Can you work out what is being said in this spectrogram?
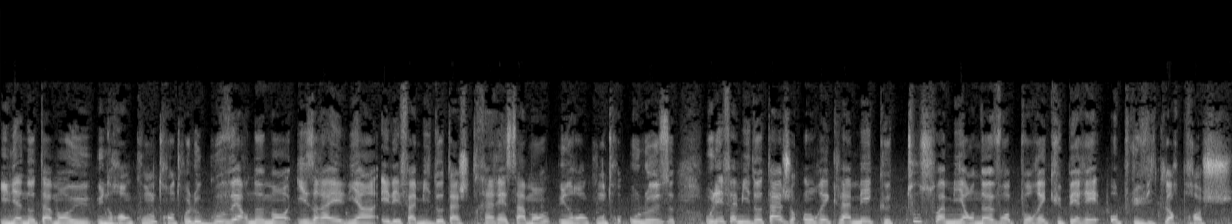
Il y a notamment eu une rencontre entre le gouvernement israélien et les familles d'otages très récemment, une rencontre houleuse où les familles d'otages ont réclamé que tout soit mis en œuvre pour récupérer au plus vite leurs proches.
